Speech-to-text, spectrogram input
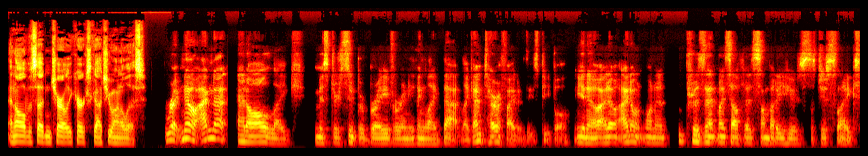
and all of a sudden Charlie Kirk's got you on a list? Right. No, I'm not at all like Mr. Super Brave or anything like that. Like I'm terrified of these people. You know, I don't I don't want to present myself as somebody who's just like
